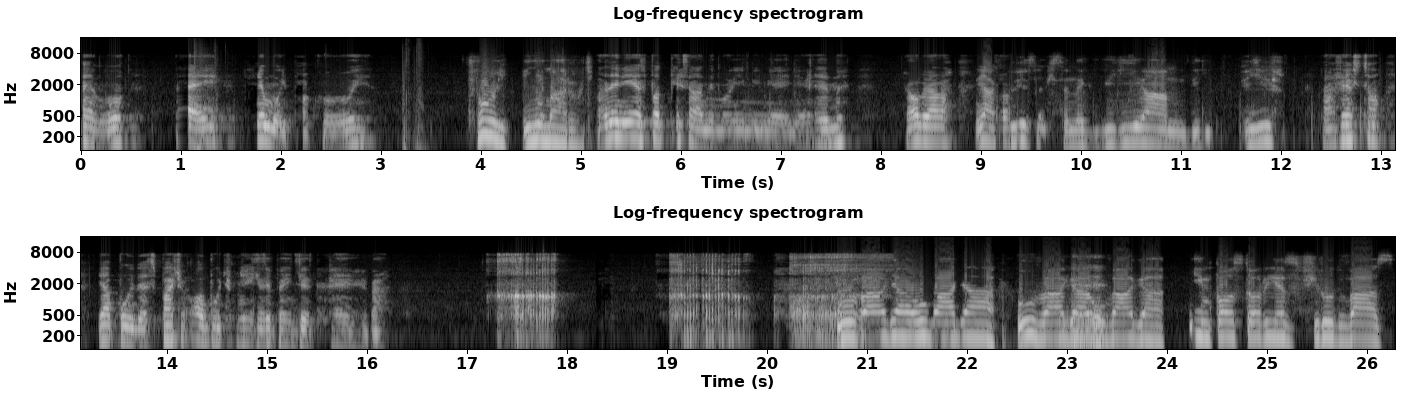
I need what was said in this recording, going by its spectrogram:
Czemu? Ej, nie mój pokój. Twój i nie marudź. Ale nie jest podpisany moim imieniem. Dobra, Jak tu jest napisane Giamdi. Widzisz? a wiesz co? Ja pójdę spać, obudź mnie, gdy będzie trzeba. Uwaga, uwaga, uwaga, uwaga. Impostor jest wśród was.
